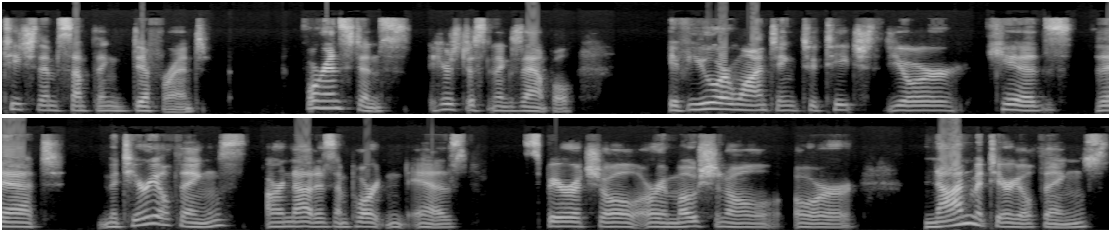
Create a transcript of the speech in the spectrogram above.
teach them something different. For instance, here's just an example. If you are wanting to teach your kids that material things are not as important as spiritual or emotional or non material things,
